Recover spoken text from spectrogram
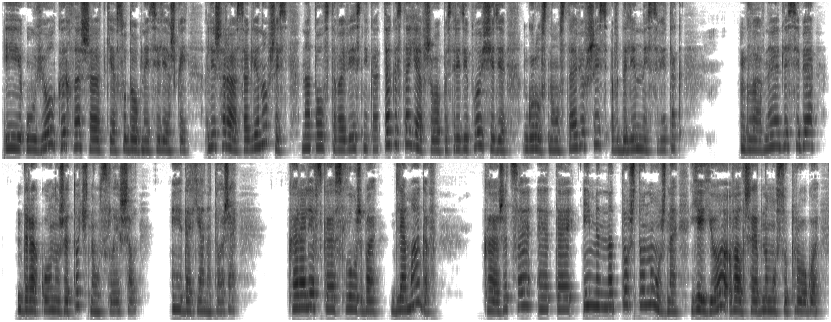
и увел к их лошадке с удобной тележкой, лишь раз оглянувшись на толстого вестника, так и стоявшего посреди площади, грустно уставившись в длинный свиток. Главное для себя дракон уже точно услышал. И Дарьяна тоже. Королевская служба для магов? Кажется, это именно то, что нужно ее волшебному супругу —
